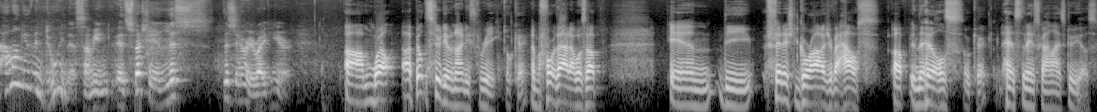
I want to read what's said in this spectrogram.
how long have you been doing this? I mean, especially in this this area right here. Um, well, I built the studio in '93, Okay. and before that, I was up in the finished garage of a house up in the hills. Okay. Hence the name Skyline Studios.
